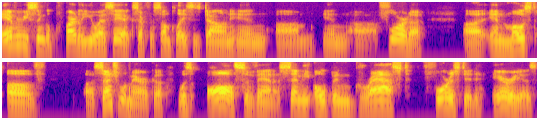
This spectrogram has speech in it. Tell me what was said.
every single part of the USA, except for some places down in um, in uh, Florida uh, and most of uh, Central America, was all savanna, semi-open, grassed, forested areas,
